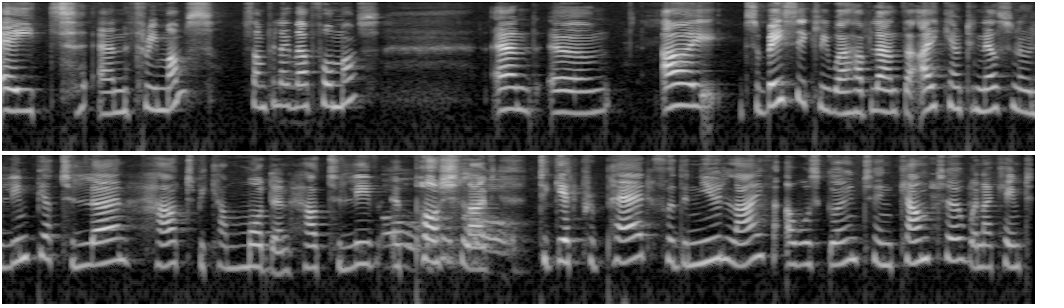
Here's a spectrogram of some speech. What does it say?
eight and three months, something like that, four months. And um, I, so basically, what I have learned that I came to Nelson Olympia to learn how to become modern, how to live a Oh. posh life, to get prepared for the new life I was going to encounter when I came to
